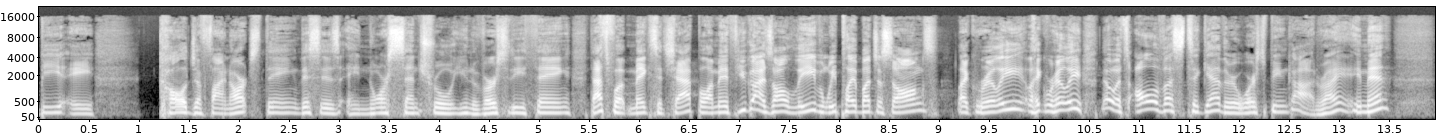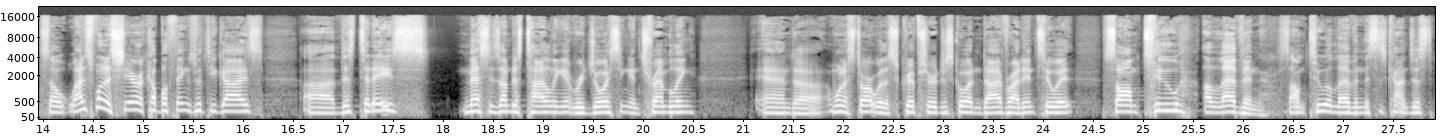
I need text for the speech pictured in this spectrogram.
be a College of Fine Arts thing. This is a North Central University thing. That's what makes a chapel. I mean, if you guys all leave and we play a bunch of songs, like really? Like really? No, it's all of us together worshiping God, right? Amen? So I just want to share a couple things with you guys. Uh, this today's message, I'm just titling it Rejoicing and Trembling. And uh, I want to start with a scripture. Just go ahead and dive right into it. Psalm 211. Psalm 211. This is kind of just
